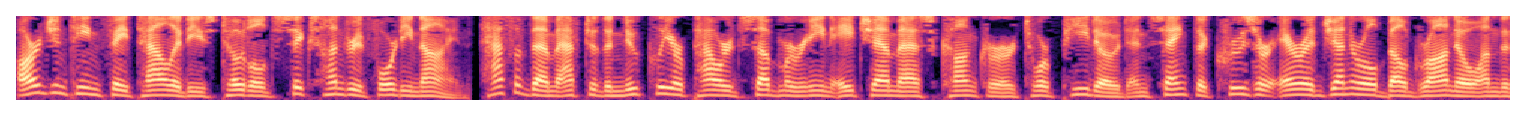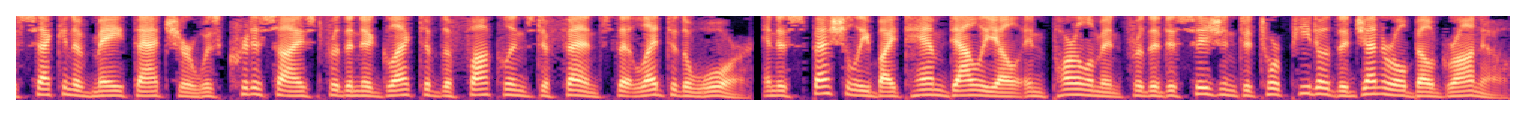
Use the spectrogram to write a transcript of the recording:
Argentine fatalities totaled 649, half of them after the nuclear-powered submarine HMS Conqueror torpedoed and sank the cruiser-ARA General Belgrano on 2 May Thatcher was criticized for the neglect of the Falklands defence that led to the war, and especially by Tam Dalyell in Parliament for the decision to torpedo the General Belgrano,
